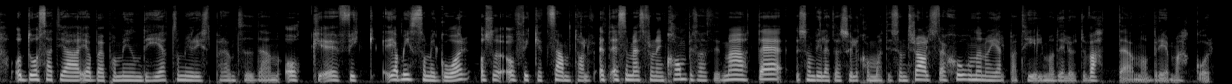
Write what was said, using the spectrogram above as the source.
Och då satt jag, jag började på myndighet som jurist på den tiden. Och eh, fick, jag minns som igår, och, så, och fick ett samtal, ett sms från en kompis att ett möte som ville att jag skulle komma till centralstationen och hjälpa till med att dela ut vatten och brevmackor.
